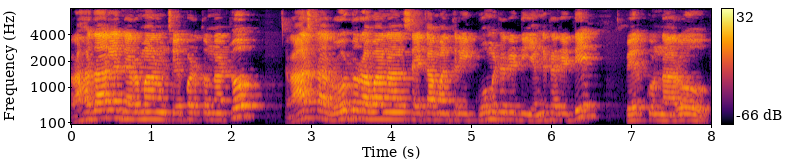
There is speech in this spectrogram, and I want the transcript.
రహదారుల నిర్మాణం చేపడుతున్నట్లు రాష్ట్ర రోడ్డు రవాణా శాఖ మంత్రి కోమటిరెడ్డి వెంకటరెడ్డి పేర్కొన్నారు.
